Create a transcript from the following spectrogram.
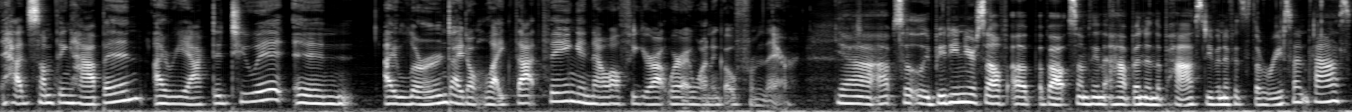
had something happen, I reacted to it, and I learned I don't like that thing. And now I'll figure out where I want to go from there. Yeah, absolutely. Beating yourself up about something that happened in the past, even if it's the recent past,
